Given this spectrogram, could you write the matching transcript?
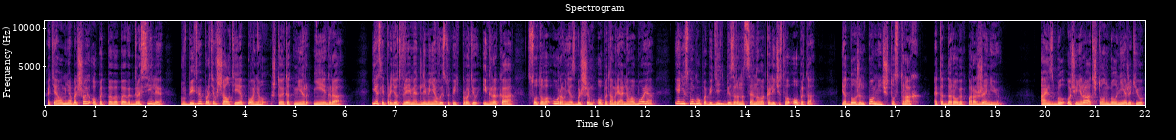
хотя у меня большой опыт ПВП в Игдрасиле – в битве против Шалти я понял, что этот мир не игра. Если придет время для меня выступить против игрока сотого уровня с большим опытом реального боя, я не смогу победить без равноценного количества опыта. Я должен помнить, что страх – это дорога к поражению. Айнс был очень рад, что он был нежитью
